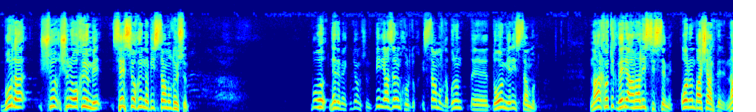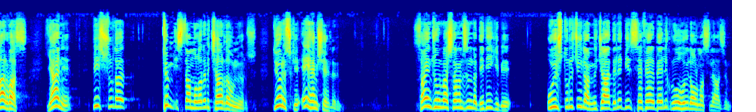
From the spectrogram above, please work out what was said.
Burada şu şunu okuyun bir. Sessiz okuyun da bir İstanbul duysun. Bu ne demek biliyor musunuz? Bir yazılım kurduk İstanbul'da. Bunun e, doğum yeri İstanbul. Narkotik veri analiz sistemi. Onun baş harfleri. Narvas. Yani biz şurada tüm İstanbullara bir çağrıda bulunuyoruz. Diyoruz ki ey hemşehrilerim. Sayın Cumhurbaşkanımızın da dediği gibi uyuşturucuyla mücadele bir seferberlik ruhuyla olması lazım.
